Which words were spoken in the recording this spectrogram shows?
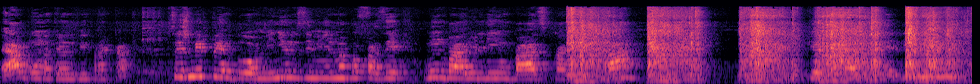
É a aluna querendo vir pra cá. Vocês me perdoam, meninos e meninas, mas vou fazer um barulhinho básico aqui, tá? Porque eu vou gelinho.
